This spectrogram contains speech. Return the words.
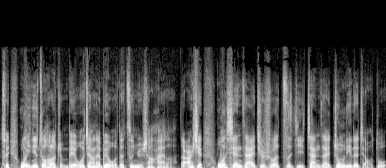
所以我已经做好了准备，我将来被我的子女伤害了。而且我现在就是说自己站在中立的角度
